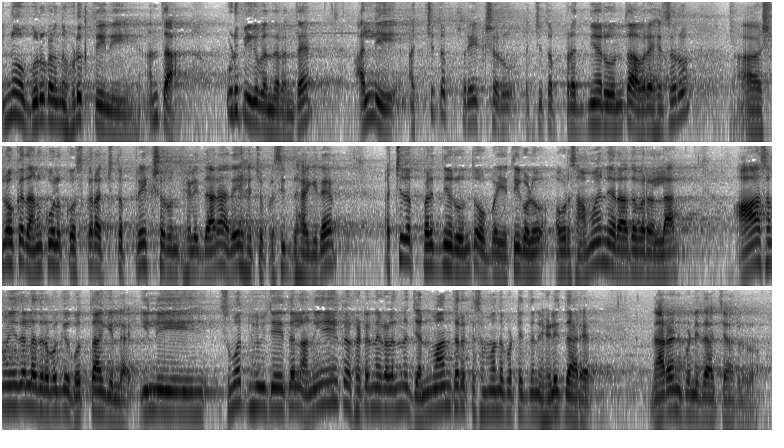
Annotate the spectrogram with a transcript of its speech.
ಇನ್ನೂ ಗುರುಗಳನ್ನು ಹುಡುಕ್ತೀನಿ ಅಂತ ಉಡುಪಿಗೆ ಬಂದರಂತೆ. ಅಲ್ಲಿ ಅಚ್ಯುತ ಪ್ರೇಕ್ಷರು, ಅಚ್ಯುತ ಪ್ರಜ್ಞರು ಅಂತ ಅವರ ಹೆಸರು ಶ್ಲೋಕದ ಅನುಕೂಲಕ್ಕೋಸ್ಕರ ಅಚ್ಯುತ ಪ್ರೇಕ್ಷರು ಅಂತ ಹೇಳಿದ್ದಾರೆ. ಅದೇ ಹೆಚ್ಚು ಪ್ರಸಿದ್ಧ ಆಗಿದೆ. ಅಚ್ಯುತ ಪ್ರಜ್ಞರು ಅಂತ ಒಬ್ಬ ಯತಿಗಳು. ಅವರು ಸಾಮಾನ್ಯರಾದವರಲ್ಲ. ಆ ಸಮಯದಲ್ಲಿ ಅದರ ಬಗ್ಗೆ ಗೊತ್ತಾಗಿಲ್ಲ. ಇಲ್ಲಿ ಸುಮಧ್ವ ವಿಜಯದಲ್ಲಿ ಅನೇಕ ಘಟನೆಗಳನ್ನು ಜನ್ಮಾಂತರಕ್ಕೆ ಸಂಬಂಧಪಟ್ಟಿದ್ದನ್ನು ಹೇಳಿದ್ದಾರೆ. ನಾರಾಯಣ ಪಂಡಿತಾಚಾರ್ಯರು.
